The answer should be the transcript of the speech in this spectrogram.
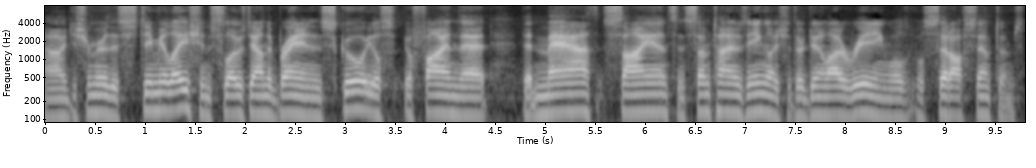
Uh, just remember that stimulation slows down the brain, and in school you'll you'll find that that math, science, and sometimes English, if they're doing a lot of reading, will will set off symptoms.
